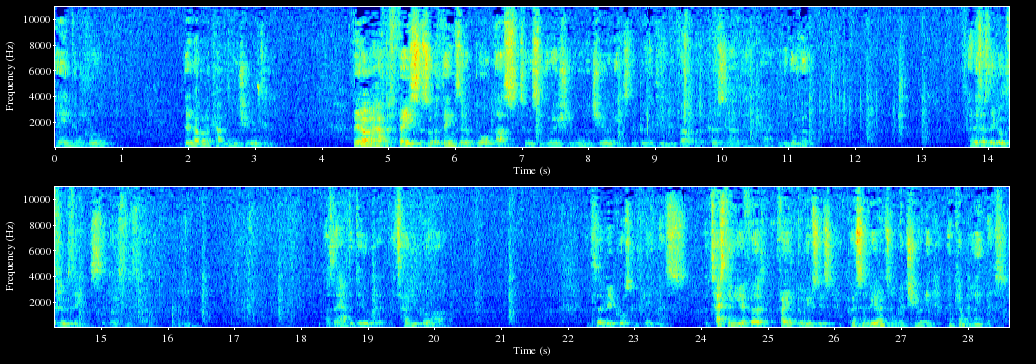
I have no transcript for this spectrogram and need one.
They ain't going to grow. They're not going to come to maturity. They're not going to have to face the sort of things that have brought us to a situation of more maturity and stability and development of personality and character. Going go. And it's as they go through things that those things go. As they have to deal with it. That's how you grow up. And thirdly, of course, completeness. The testing of your faith produces perseverance and maturity and completeness.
